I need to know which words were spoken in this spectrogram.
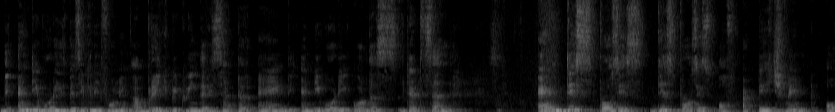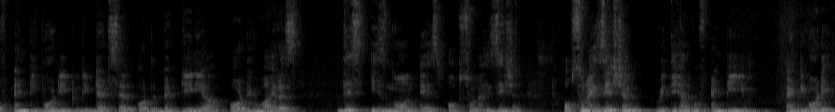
the antibody is basically forming a bridge between the receptor and the antibody or the dead cell. And this process, this process of attachment of antibody to the dead cell or the bacteria or the virus, this is known as opsonization. Opsonization with the help of anti antibody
